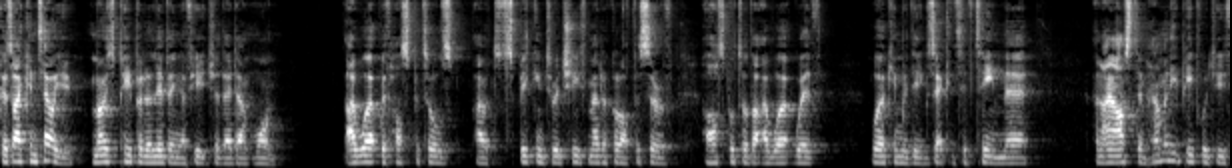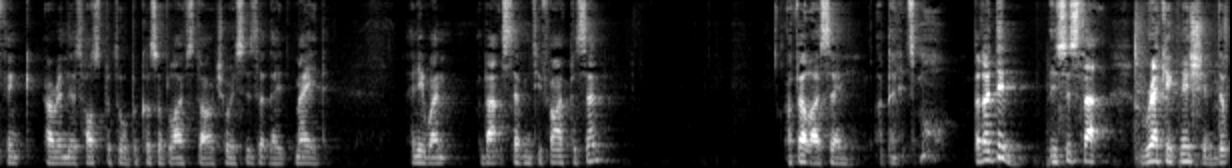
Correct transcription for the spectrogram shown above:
because I can tell you, most people are living a future they don't want. I work with hospitals. I was speaking to a chief medical officer of a hospital that I work with, working with the executive team there. And I asked him, How many people do you think are in this hospital because of lifestyle choices that they've made? And he went, About 75%. I felt like saying, I bet it's more. But I didn't. It's just that recognition that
